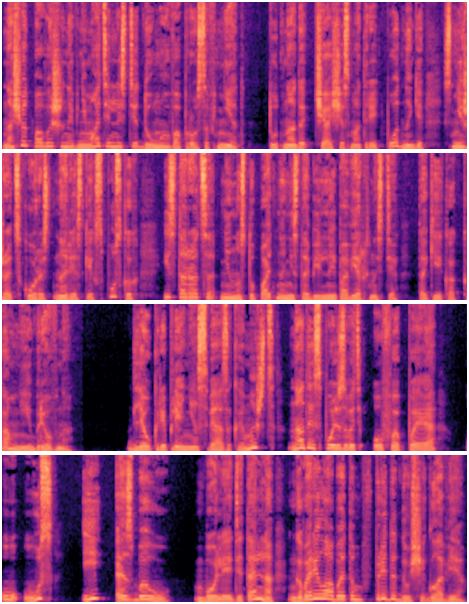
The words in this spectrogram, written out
Насчет повышенной внимательности, думаю, вопросов нет. Тут надо чаще смотреть под ноги, снижать скорость на резких спусках и стараться не наступать на нестабильные поверхности, такие как камни и бревна. Для укрепления связок и мышц надо использовать ОФП, УУС и СБУ. Более детально говорила об этом в предыдущей главе.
